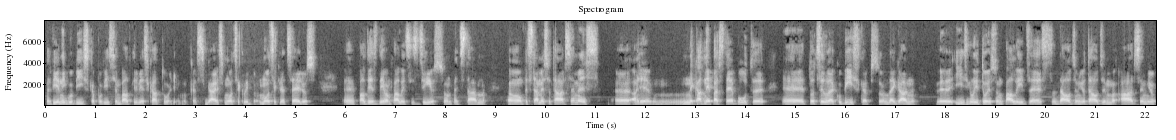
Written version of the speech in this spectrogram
par vienīgo bīskapu visiem Baltkrievijas katoļiem, kas gājis mocekļa, mocekļa ceļus, paldies Dievam, palicis dzīvs, un pēc tam, un pēc tam esot ārzemēs, arī nekad nepārstāja būt to cilvēku bīskaps, un lai gan izglītojas un palīdzēs daudziem, jo daudziem ārzemju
